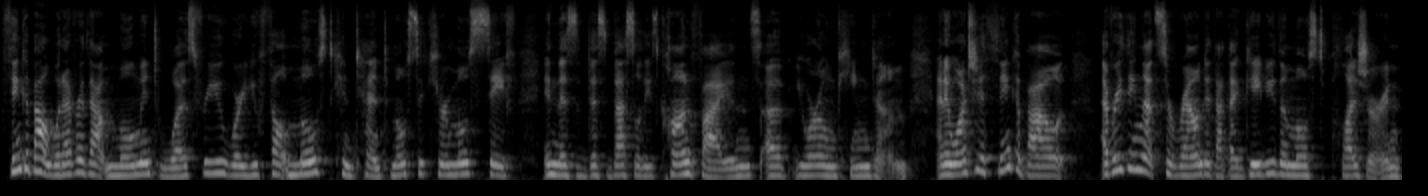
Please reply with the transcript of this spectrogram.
Think about whatever that moment was for you where you felt most content most secure most safe in this this vessel these confines of your own kingdom. And I want you to think about everything that surrounded that that gave you the most pleasure. And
